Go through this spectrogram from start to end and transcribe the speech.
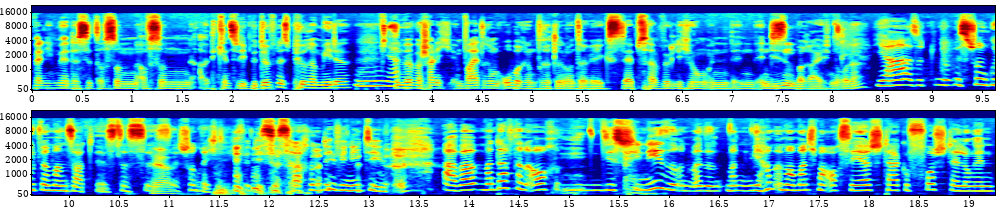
wenn ich mir das jetzt auf so ein, auf so ein kennst du die Bedürfnispyramide? Mm, ja. Sind wir wahrscheinlich im weiteren oberen Drittel unterwegs, Selbstverwirklichung in, in, in diesen Bereichen, oder? Ja, also ist schon gut, wenn man satt ist. Das ist ja. schon richtig für diese Sachen, definitiv. Aber man darf dann auch das Chinese und also man, wir haben immer manchmal auch sehr starke Vorstellungen,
